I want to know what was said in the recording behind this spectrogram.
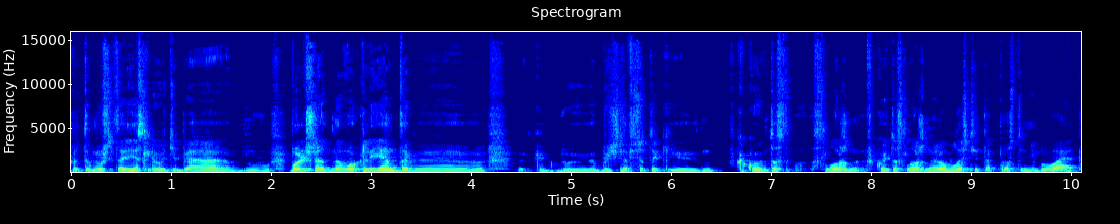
потому что если у тебя ну, больше одного клиента, э, как бы обычно все-таки ну, в каком-то сложном, в какой-то сложной области так просто не бывает.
